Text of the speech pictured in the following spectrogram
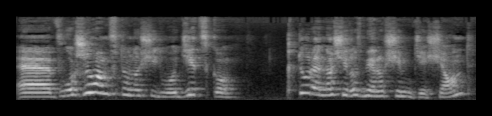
e, włożyłam w to nosidło dziecko, które nosi rozmiar 80.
